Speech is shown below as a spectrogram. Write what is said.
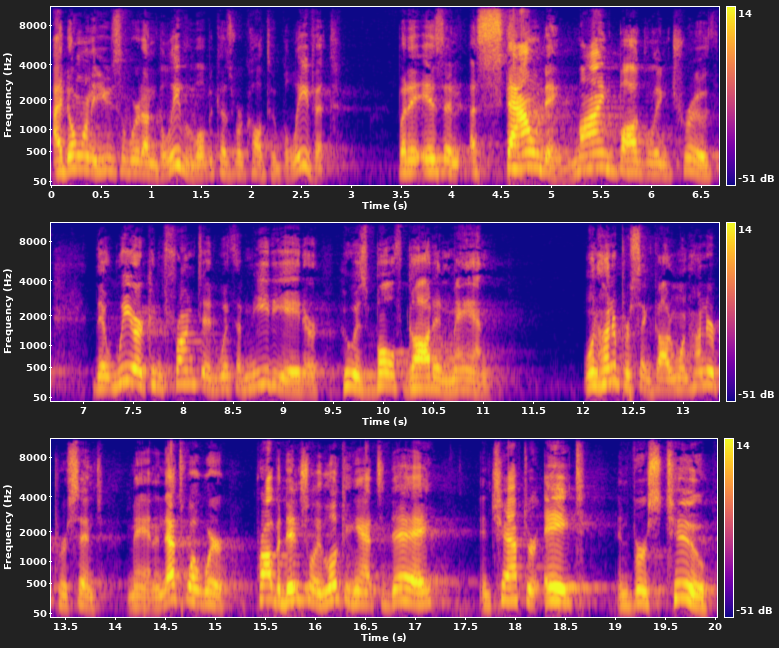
I don't want to use the word unbelievable because we're called to believe it, but it is an astounding, mind boggling truth that we are confronted with a mediator who is both God and man. 100% God 100% man. And that's what we're providentially looking at today in chapter 8 and verse 2.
